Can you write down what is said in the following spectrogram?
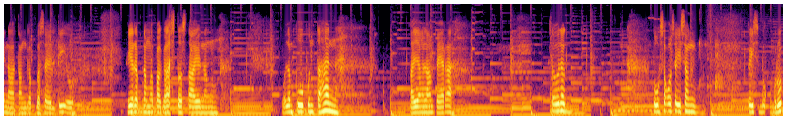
tinatanggap ba sa LTO. Hirap nang mapagastos tayo ng walang pupuntahan sayang lang pera. So nag post ako sa isang Facebook group.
